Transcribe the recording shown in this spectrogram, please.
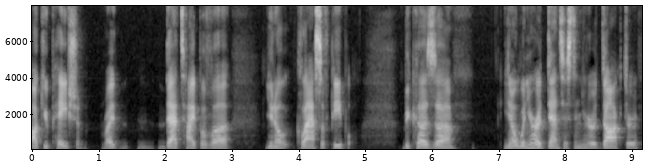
occupation, right? That type of, uh, you know, class of people. Because, uh, you know, when you're a dentist and you're a doctor,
